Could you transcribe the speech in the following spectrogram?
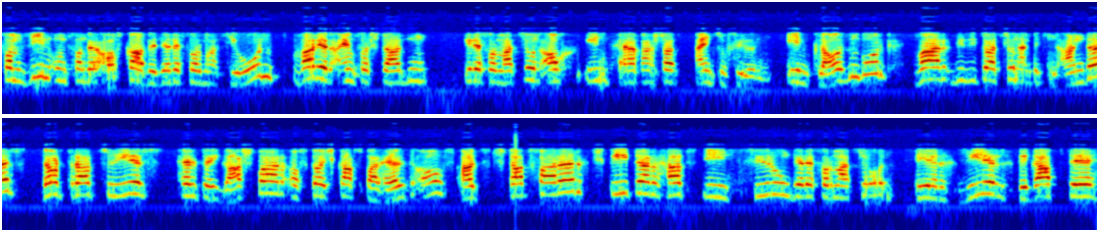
vom Sinn und von der Aufgabe der Reformation war er einverstanden, die Reformation auch in Hermannstadt einzuführen. In Klausenburg war die Situation ein bisschen anders. Dort trat zuerst Helpey Gaspar, auf Deutsch Gaspar Held auf, als Stadtpfarrer. Später hat die Führung der Reformation der sehr begabte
